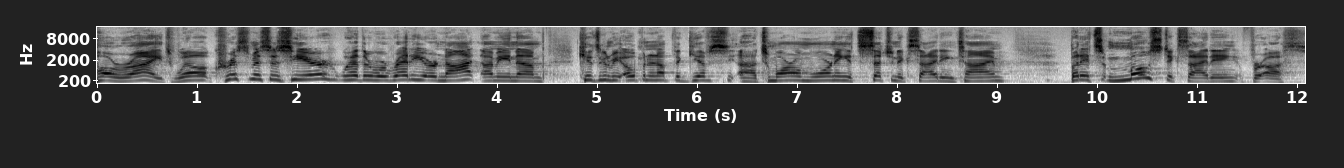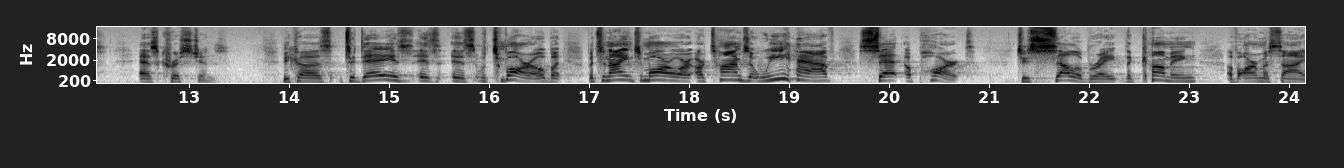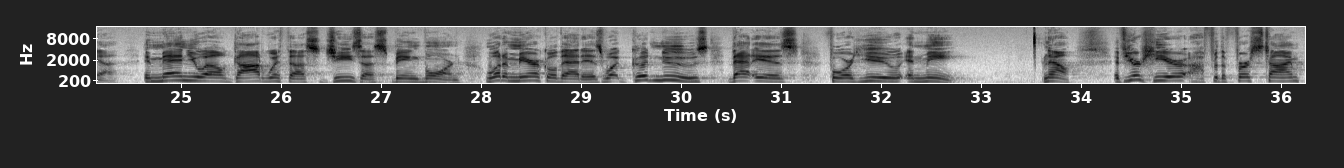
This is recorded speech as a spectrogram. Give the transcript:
All right. Well, Christmas is here, whether we're ready or not. I mean, um, kids are going to be opening up the gifts uh, tomorrow morning. It's such an exciting time. But it's most exciting for us as Christians because today is, is, is well, tomorrow, but, but tonight and tomorrow are, are times that we have set apart to celebrate the coming of our Messiah. Emmanuel, God with us, Jesus being born. What a miracle that is. What good news that is for you and me. Now, if you're here uh, for the first time,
